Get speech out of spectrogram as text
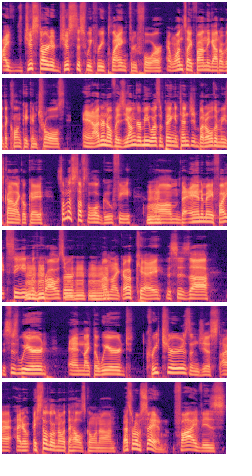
I just started just this week replaying through four, and once I finally got over the clunky controls, and I don't know if his younger me wasn't paying attention, but older me is kind of like, okay, some of the stuff's a little goofy. Mhm. Um, the anime fight scene with Mhm. Krauser, Mhm, mhm. I'm like, okay, this is uh, this is weird, and like the weird creatures, and just I, I don't, I still don't know what the hell's going on. That's what I'm saying. Five is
